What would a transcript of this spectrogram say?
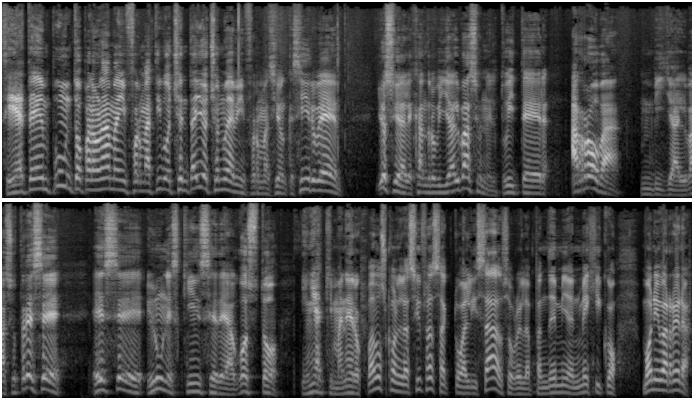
Siete en punto, panorama informativo 88.9, información que sirve. Yo soy Alejandro Villalbazo en el Twitter, arroba Villalbazo13. Es eh, lunes 15 de agosto Iñaki Manero. Vamos con las cifras actualizadas sobre la pandemia en México. Moni Barrera.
